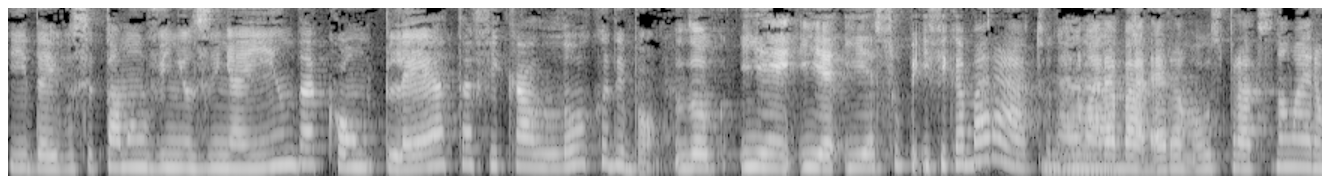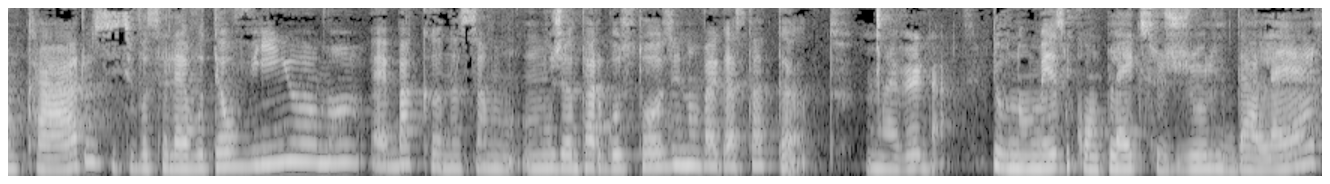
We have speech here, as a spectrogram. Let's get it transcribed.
E daí você toma um vinhozinho ainda, completa, fica louco de bom. Louco. E, é, e, é, e, é super, e fica barato, né? Não era, era, os pratos não eram caros. E se você leva o teu vinho, é, uma, é bacana. Assim, é um, um jantar gostoso e não vai gastar tanto. Não é verdade. No mesmo complexo Jules Dallaire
